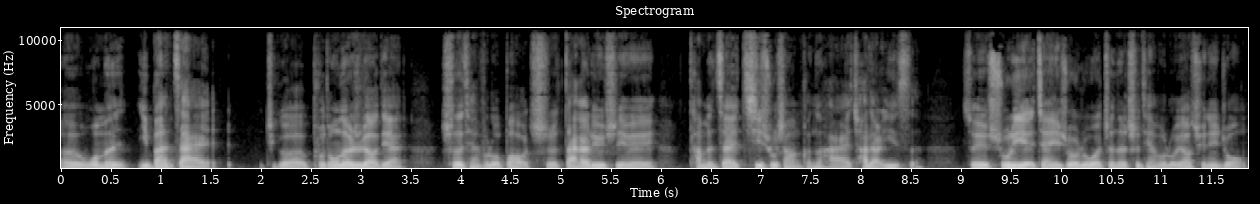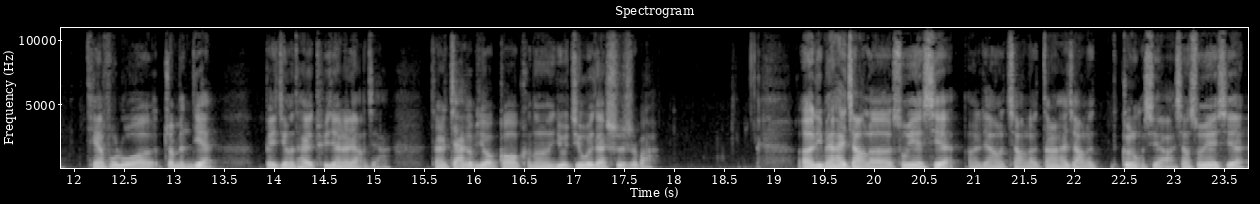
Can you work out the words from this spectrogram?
呃，我们一般在这个普通的日料店吃的天妇罗不好吃，大概率是因为他们在技术上可能还差点意思。所以书里也建议说，如果真的吃天妇罗，要去那种天妇罗专门店。北京他也推荐了两家，但是价格比较高，可能有机会再试试吧。呃，里面还讲了松叶蟹啊，两讲了，当然还讲了各种蟹啊，像松叶蟹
